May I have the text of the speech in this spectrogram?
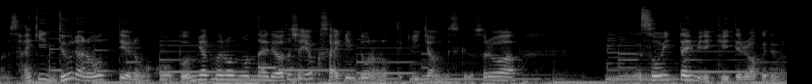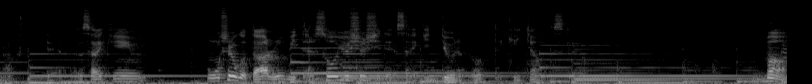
あの最近どうなの？っていうのもこう文脈の問題で私はよく最近どうなの？って聞いちゃうんですけど。それはそういった意味で聞いてるわけではなくて最近面白いことある？みたいなそういう趣旨で最近どうなの？って聞いちゃうんですけど。まあ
